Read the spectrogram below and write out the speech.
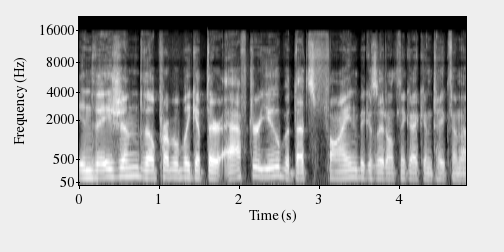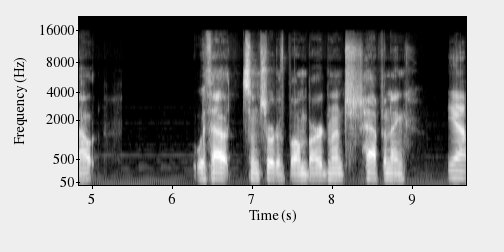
invasion. They'll probably get there after you, but that's fine because I don't think I can take them out without some sort of bombardment happening. Yeah,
